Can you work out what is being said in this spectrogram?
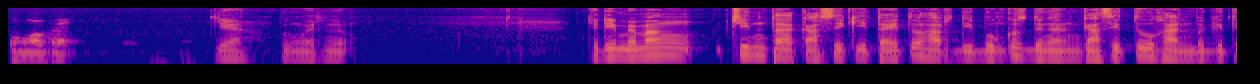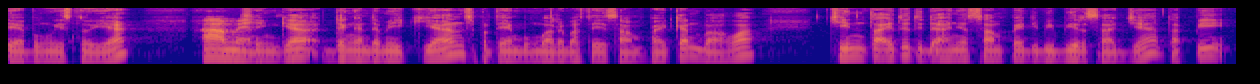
Bung Obed. Ya, Bung Wisnu. Jadi memang cinta kasih kita itu harus dibungkus dengan kasih Tuhan, begitu ya Bung Wisnu ya? Amin. Sehingga dengan demikian, seperti yang Bung Barnabas tadi sampaikan bahwa cinta itu tidak hanya sampai di bibir saja, tapi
